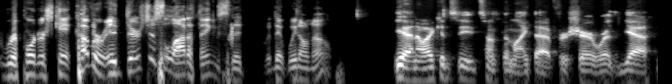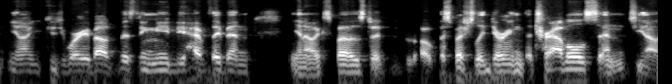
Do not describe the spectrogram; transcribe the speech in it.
reporters can't cover it there's just a lot of things that that we don't know Yeah, no, I could see something like that for sure. Where, yeah, you know, because you worry about visiting media. Have they been, you know, exposed to, oh, especially during the travels? And you know,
